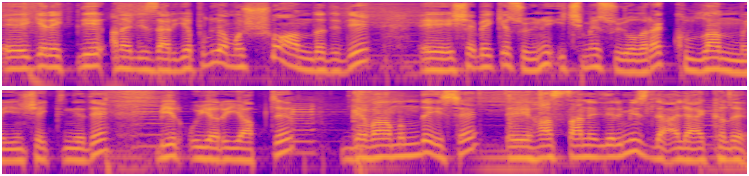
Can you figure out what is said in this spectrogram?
E, gerekli analizler yapılıyor ama şu anda dedi e, şebeke suyunu içme suyu olarak kullanmayın şeklinde de bir uyarı yaptı. Devamında ise e, hastanelerimizle alakalı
